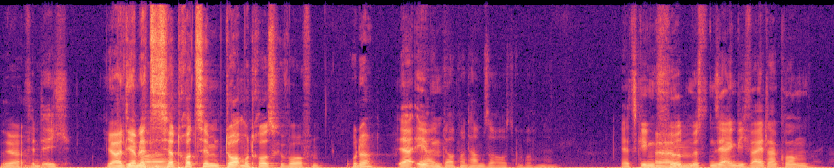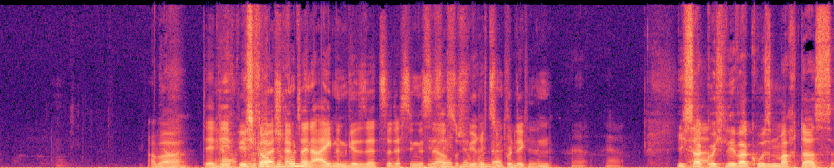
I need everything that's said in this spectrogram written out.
Ja. finde ich. Ja, die haben letztes Jahr trotzdem Dortmund rausgeworfen, oder? Ja, Ja, eben. Dortmund haben sie rausgeworfen. Ja. Jetzt gegen Ähm, Fürth müssten sie eigentlich weiterkommen. Aber Ja. der Ja, DFB-Pokal schreibt seine eigenen Gesetze, deswegen ist, Ist er auch so schwierig zu predikten. Ja, ja. Ich sag Ja. euch, Leverkusen macht das,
